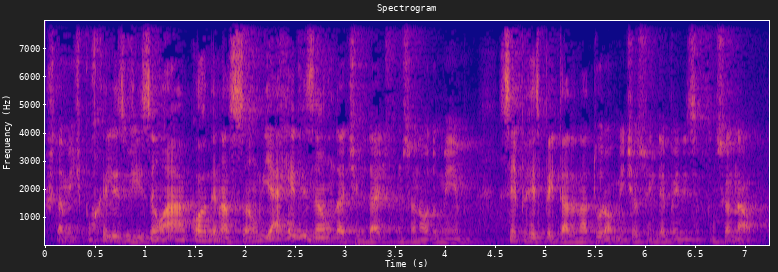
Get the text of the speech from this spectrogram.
justamente porque eles visam a coordenação e a revisão da atividade funcional do membro, sempre respeitada naturalmente a sua independência funcional.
